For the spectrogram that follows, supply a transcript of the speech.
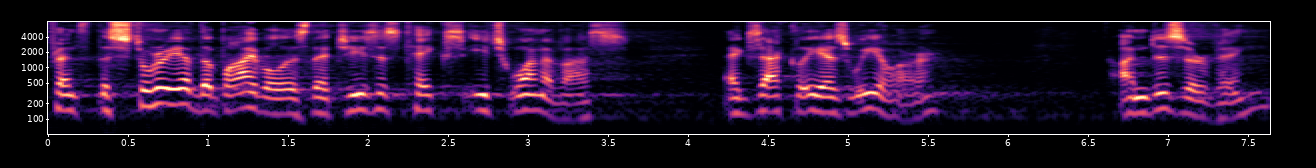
Friends, the story of the Bible is that Jesus takes each one of us exactly as we are, undeserving,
